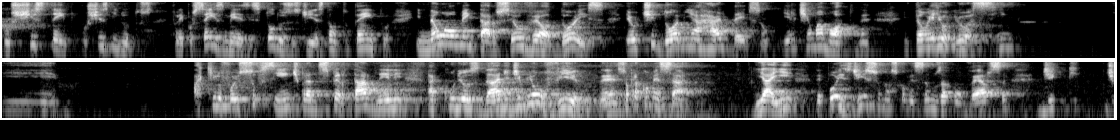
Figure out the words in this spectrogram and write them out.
por x tempo, por x minutos, falei por seis meses, todos os dias, tanto tempo, e não aumentar o seu VO2, eu te dou a minha Hard Davidson. E ele tinha uma moto, né? Então ele olhou assim e aquilo foi o suficiente para despertar nele a curiosidade de me ouvir, né? Só para começar. E aí, depois disso, nós começamos a conversa de, de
